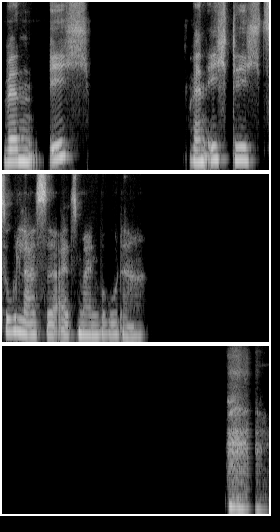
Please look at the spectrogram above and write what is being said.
Wenn ich, wenn ich dich zulasse als mein Bruder,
